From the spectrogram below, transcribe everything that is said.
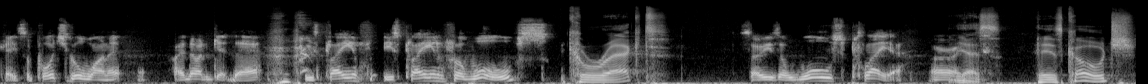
Okay, so Portugal won it. I know I'd get there. He's playing. He's playing for Wolves. Correct. So he's a Wolves player. All right. Yes. His coach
